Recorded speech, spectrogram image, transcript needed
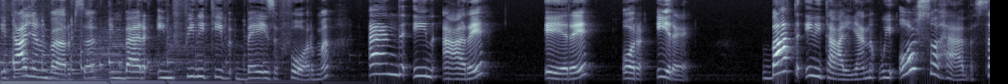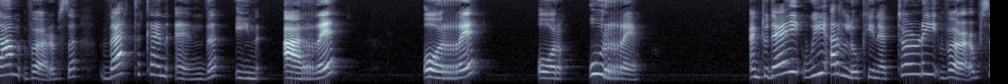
Italian verbs in their infinitive base form end in are, ere, or ire. But in Italian, we also have some verbs that can end in arre, orre, or urre. And today we are looking at 30 verbs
